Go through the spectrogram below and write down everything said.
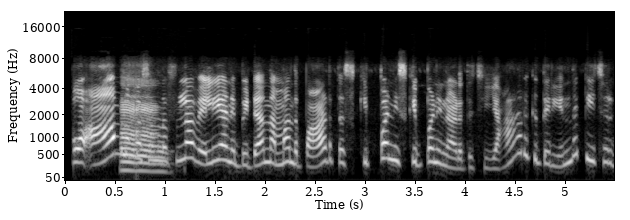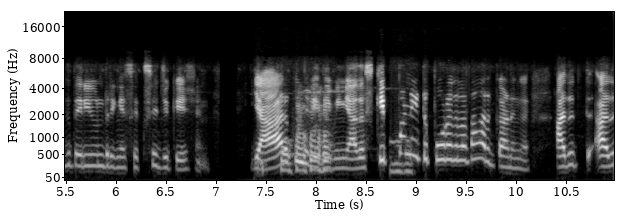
இப்போ ஆம்பளை. பசங்களை ஃபுல்லா வெளியே அனுப்பிட்டா நம்ம அந்த பாடத்தை ஸ்கிப் பண்ணி ஸ்கிப் பண்ணி நடத்துச்சு. யாருக்கு தெரியும்? எந்த டீச்சருக்கு தெரியும்ன்றீங்க செக்ஸ் எஜுகேஷன் யாருக்கும் தெரியுது இவங்க அதை ஸ்கிப் பண்ணிட்டு போறதுலதான் இருக்கானுங்க. அது அது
